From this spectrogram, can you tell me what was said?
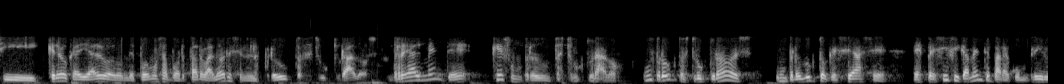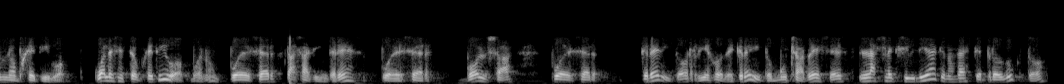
sí creo que hay algo donde podemos aportar valores en los productos estructurados. Realmente, ¿qué es un producto estructurado? Un producto estructurado es un producto que se hace específicamente para cumplir un objetivo. ¿Cuál es este objetivo? Bueno, puede ser tasas de interés, puede ser bolsa, puede ser crédito, riesgo de crédito muchas veces. La flexibilidad que nos da este producto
